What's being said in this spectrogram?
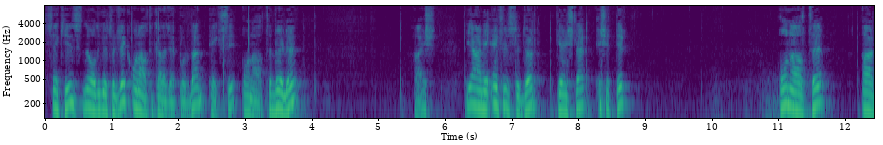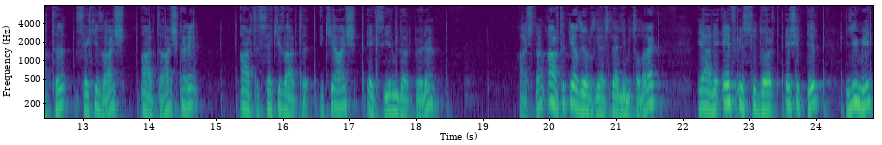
8 ne oldu götürecek 16 kalacak buradan eksi 16 bölü h yani f üssü 4 gençler eşittir 16 artı 8h artı h kare artı 8 artı 2h eksi 24 bölü h'tan artık yazıyoruz gençler limit olarak. Yani f üssü 4 eşittir limit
